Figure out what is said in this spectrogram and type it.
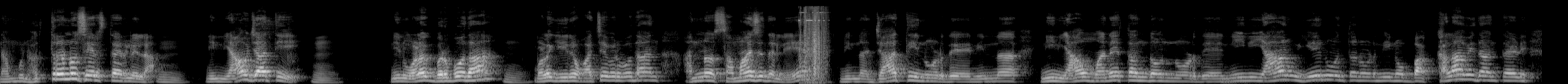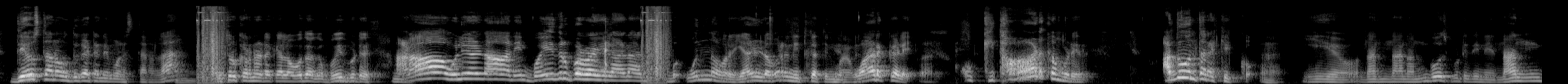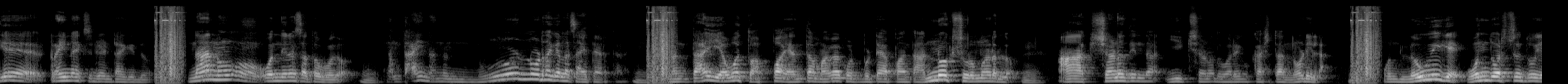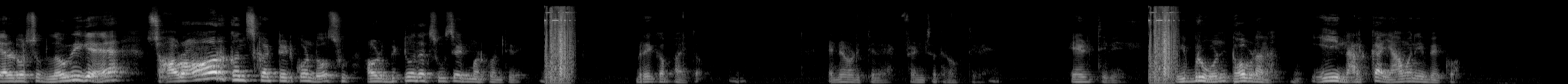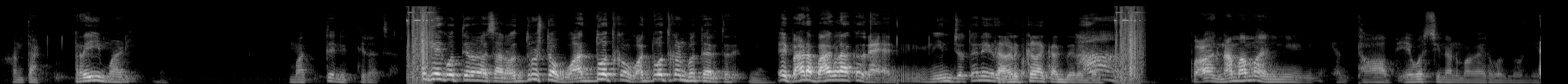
ನಮ್ಮನ್ನ ಹತ್ರನೂ ಸೇರಿಸ್ತಾ ಇರಲಿಲ್ಲ. ನಿನ್ನ ನೀನ್ ಯಾವ ಜಾತಿ? ನೀನ್ ಒಳಗೆ ಬರ್ಬೋದಾ. ಒಳಗೆ ಇರೋ ಆಚೆ ಬರ್ಬೋದಾ ಅನ್ನೋ ಸಮಾಜದಲ್ಲಿ ನಿನ್ನ ಜಾತಿ ನೋಡ್ದೆ ನಿನ್ನ ನೀನ್ ಯಾವ ಮನೆ ತಂದವನ್ ನೋಡ್ದೆ ನೀನು ಯಾರು ಏನು ಅಂತ ನೋಡಿ ನೀನೊಬ್ಬ ಕಲಾವಿದ ಅಂತ ಹೇಳಿ ದೇವಸ್ಥಾನ ಉದ್ಘಾಟನೆ ಮಾಡಿಸ್ತಾರಲ್ಲ? ಉತ್ತರ ಕರ್ನಾಟಕ ಎಲ್ಲ ಹೋದಾಗ ಬೈದ್ಬಿಟ್ಟೆ ಅಣ್ಣ ಹುಲಿ ಅಣ್ಣ ನೀನ್ ಬೈದ್ರು ಪರವಾಗಿಲ್ಲ ಅಣ್ಣ ಒನ್ ಅವರ್ ಎರಡು ಅವರ್ ನಿಂತ್ಕೊತೀನಿ ವಾಡ್ಕಳಿ. ಕಿತಾಡ್ಕೊಂಬಿಡಿದೆ ಅದು ಒಂಥರ ಕಿಕ್ಕು. ಈ ನಾನು ನಾನು ಅನುಭವಿಸ್ಬಿಟ್ಟಿದ್ದೀನಿ ನನಗೆ ಟ್ರೈನ್ ಆಕ್ಸಿಡೆಂಟ್ ಆಗಿದ್ದು. ನಾನು ಒಂದಿನ ಸತ್ತೋಗ್ಬೋದು. ನಮ್ಮ ತಾಯಿ ನನ್ನನ್ನು ನೋಡಿ ನೋಡಿದಾಗೆಲ್ಲ ಸಾಯ್ತಾ ಇರ್ತಾಳೆ. ನನ್ನ ತಾಯಿ ಯಾವತ್ತು ಅಪ್ಪ ಎಂತ ಮಗ ಕೊಟ್ಬಿಟ್ಟೆ ಅಪ್ಪ ಅಂತ ಅನ್ನೋಕ್ಕೆ ಶುರು ಮಾಡಿದ್ಲು. ಆ ಕ್ಷಣದಿಂದ ಈ ಕ್ಷಣದವರೆಗೂ ಕಷ್ಟ ನೋಡಿಲ್ಲ. ಒಂದು ಲವ್ವಿಗೆ ಒಂದು ವರ್ಷದ್ದು ಎರಡು ವರ್ಷದ ಲವ್ವಿಗೆ ಸಾವಿರಾರು ಕನ್ಸು ಕಟ್ಟಿಟ್ಕೊಂಡು ಸು ಅವಳು ಬಿಟ್ಟು ಹೋದಾಗ ಸೂಸೈಡ್ ಮಾಡ್ಕೊತೀವಿ. ಬ್ರೇಕಪ್ ಆಯಿತು. ಎಣ್ಣೆ ಹೊಡಿತೀವಿ ಫ್ರೆಂಡ್ಸ್ ಹತ್ರ ಹೋಗ್ತೀವಿ. ಹೇಳ್ತೀವಿ. ಇಬ್ರು ಹೊಂಟು ಹೋಗ್ಬಿಡೋಣ. ಈ ನರ್ಕ ಯಾವನೇ ಬೇಕು ಅಂತ ಟ್ರೈ ಮಾಡಿ ಮತ್ತೆ ನಿಂತಿರ ಸರ್ ನನಗೆ ಗೊತ್ತಿರಲ್ಲ ಸರ್ ಅದೃಷ್ಟ ಒದ್ದೊತ್ಕೊಂಡು ಒದ್ದೊತ್ಕೊಂಡು ಬರ್ತಾ ಇರ್ತದೆ. ಏ ಬೇಡ ಬಾಗ್ಲ ಹಾಕಿದ್ರೆ ನಿನ್ ಜೊತೆನೇ. ಬಾ- ನಮ್ಮಮ್ಮ ಎಂಥ ಬೇವರ್ಸಿ ನನ್ನ ಮಗ ಇರ್ಬೋದು ನೋಡಿ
